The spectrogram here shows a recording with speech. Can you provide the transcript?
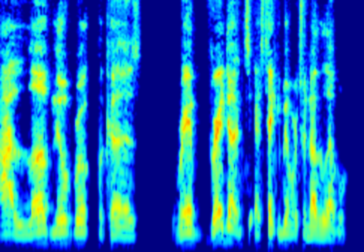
I love Millbrook because Red Red Dutton has taken Millbrook to another level.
